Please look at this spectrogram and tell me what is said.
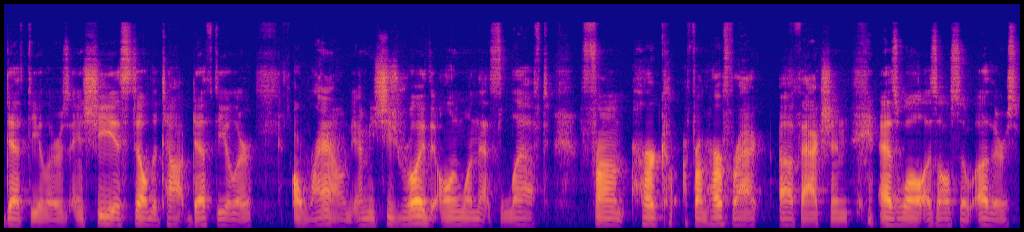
death dealers. And she is still the top death dealer around. I mean she's really the only one that's left from her from her frac, uh, faction as well as also others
